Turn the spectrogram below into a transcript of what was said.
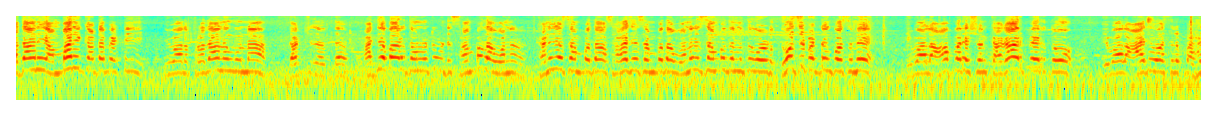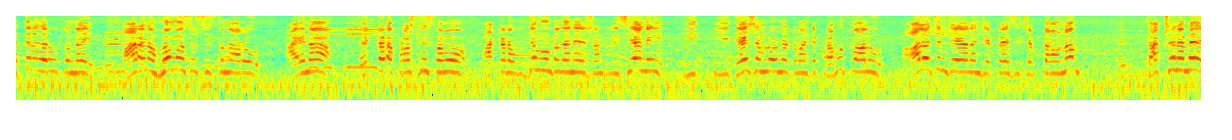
అదాని అంబానీ కట్టబెట్టి ఇవాళ ప్రధానంగా ఉన్న దక్ష మధ్య భారతంలో ఉన్నటువంటి సంపద వనరు ఖనిజ సంపద సహజ సంపద వనరు సంపదలతో కూడా దోచిపెట్టడం కోసమే ఇవాళ ఆపరేషన్ కగార్ పేరుతో ఇవాళ ఆదివాసులపై హత్యలు జరుగుతున్నాయి. మారణ హోమం సృష్టిస్తున్నారు. అయినా ఎక్కడ ప్రశ్నిస్తామో అక్కడ ఉద్యమం ఉంటుందనేటువంటి విషయాన్ని ఈ ఈ దేశంలో ఉన్నటువంటి ప్రభుత్వాలు ఆలోచన చేయాలని చెప్పేసి చెప్తా ఉన్నాం. తక్షణమే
